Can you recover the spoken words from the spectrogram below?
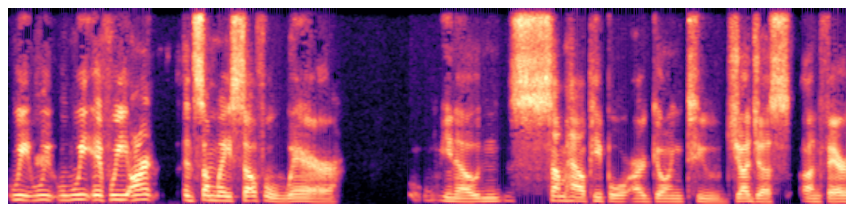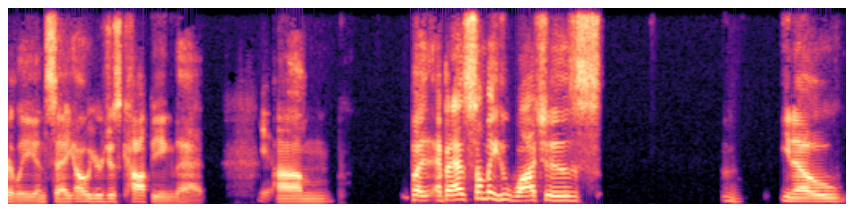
we we we if we aren't in some way self-aware, you know, somehow people are going to judge us unfairly and say, "Oh, you're just copying that." Yes. Um, but but as somebody who watches, you know,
